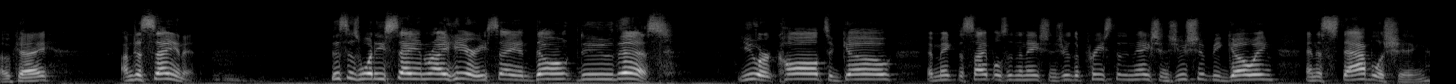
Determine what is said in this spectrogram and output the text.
Okay? I'm just saying it. This is what he's saying right here. He's saying, don't do this. You are called to go and make disciples of the nations. You're the priest of the nations. You should be going and establishing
